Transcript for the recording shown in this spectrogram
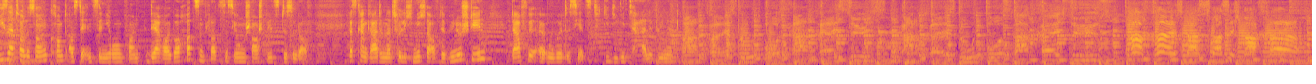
Dieser tolle Song kommt aus der Inszenierung von Der Räuber Hotzenplotz des jungen Schauspiels Düsseldorf. Das kann gerade natürlich nicht auf der Bühne stehen, dafür erobert es jetzt die digitale Bühne. Das, was ich mache.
